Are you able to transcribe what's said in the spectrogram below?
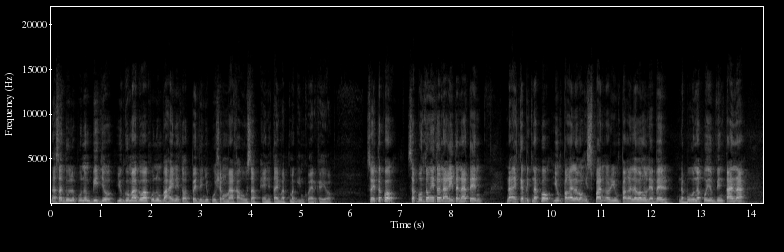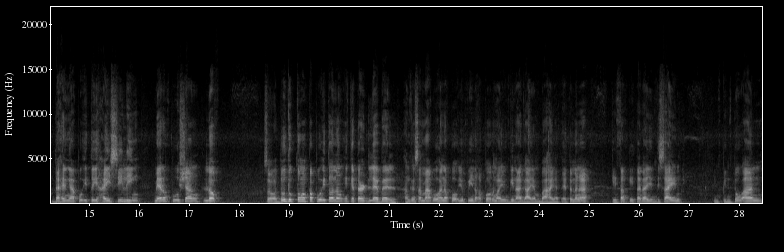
nasa dulo po ng video, yung gumagawa po ng bahay nito at pwede nyo po siyang makausap anytime at mag-inquire kayo. So ito po, sa puntong ito nakita natin na ikabit na po yung pangalawang span or yung pangalawang level. Nabuo na po yung bintana dahil nga po ito'y high ceiling, meron po siyang loft. So, dudugtungan pa po ito ng ika-third level hanggang sa makuha na po yung pinaka-forma yung ginagayang bahay. At ito na nga, kitang-kita na yung design, yung pintuan,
